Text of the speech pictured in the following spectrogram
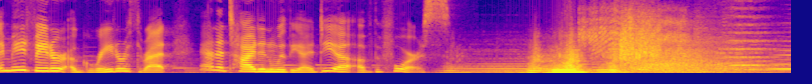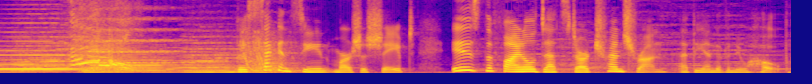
It made Vader a greater threat, and it tied in with the idea of the Force. The second scene Marcia shaped is the final Death Star trench run at the end of A New Hope.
